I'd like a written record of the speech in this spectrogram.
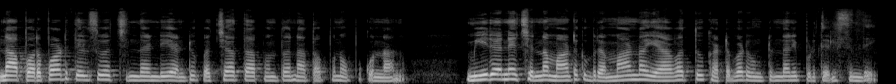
నా పొరపాటు తెలిసి వచ్చిందండి అంటూ పశ్చాత్తాపంతో నా తప్పును ఒప్పుకున్నాను. మీరనే చిన్న మాటకు బ్రహ్మాండం యావత్తూ కట్టబడి ఉంటుందని ఇప్పుడు తెలిసింది.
